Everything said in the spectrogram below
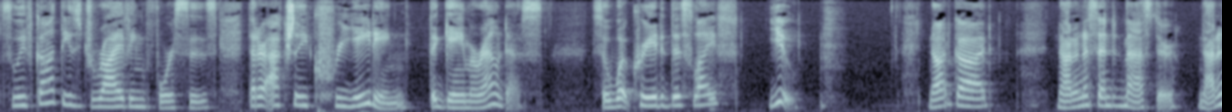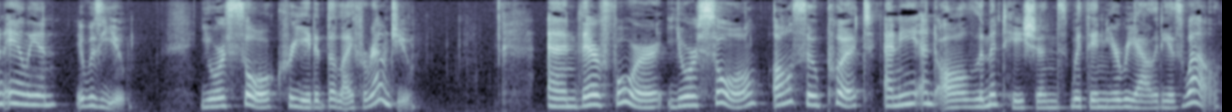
So we've got these driving forces that are actually creating the game around us. So, what created this life? You. not God, not an ascended master, not an alien. It was you. Your soul created the life around you. And therefore, your soul also put any and all limitations within your reality as well.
